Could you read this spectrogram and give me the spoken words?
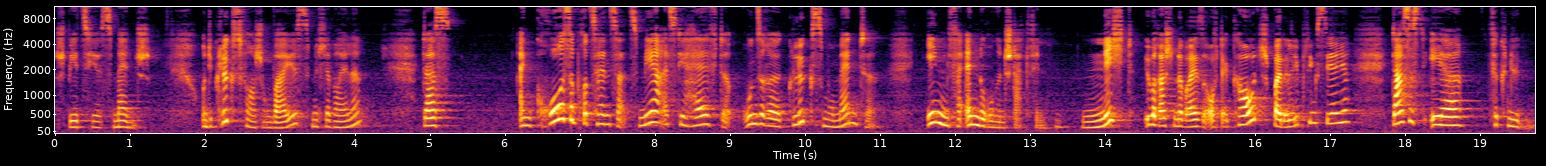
Spezies Mensch. Und die Glücksforschung weiß mittlerweile, dass ein großer Prozentsatz, mehr als die Hälfte unserer Glücksmomente in Veränderungen stattfinden. Nicht überraschenderweise auf der Couch bei der Lieblingsserie. Das ist eher Vergnügen.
